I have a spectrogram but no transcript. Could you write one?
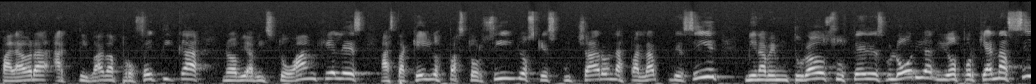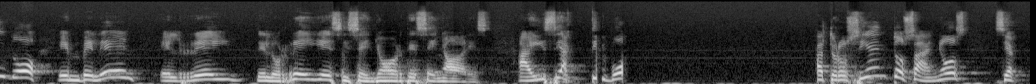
palabra activada profética, no había visto ángeles, hasta aquellos pastorcillos que escucharon las palabras decir, bienaventurados ustedes, gloria a Dios, porque ha nacido en Belén el rey de los reyes y señor de señores. Ahí se activó 400 años, se activó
